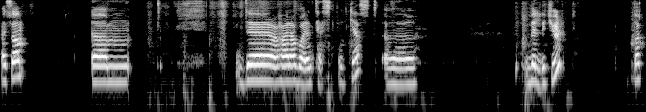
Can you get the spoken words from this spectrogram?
Hei sann. Um, det her er bare en testpodkast. Uh, eh, veldig kult. Takk.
